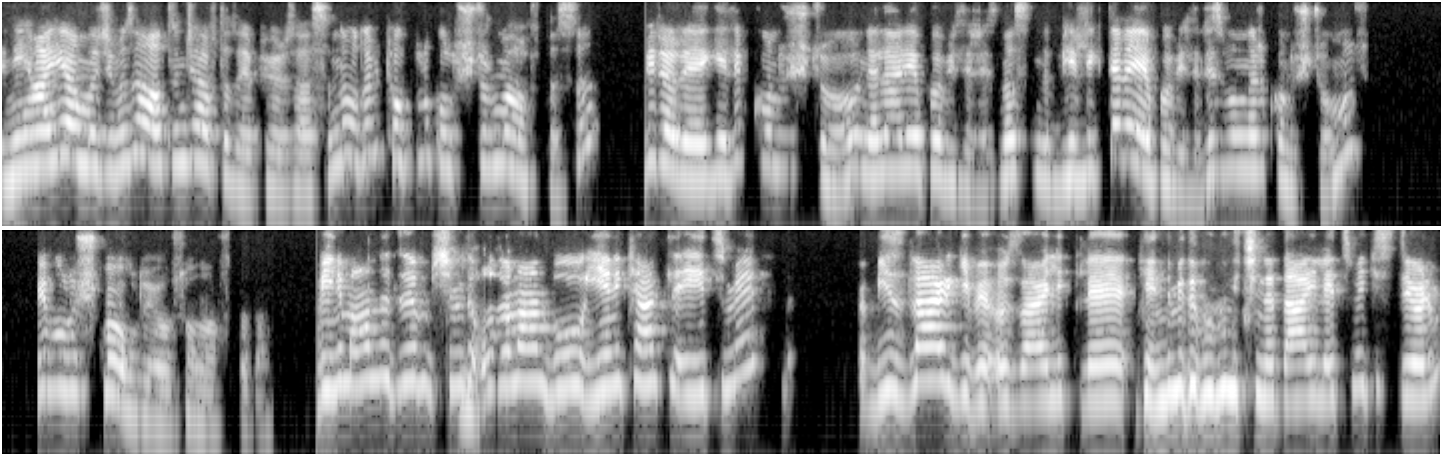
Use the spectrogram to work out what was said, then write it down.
nihai amacımızı 6. haftada yapıyoruz aslında. O da bir topluluk oluşturma haftası. Bir araya gelip konuştuğu, neler yapabiliriz, nasıl birlikte ne yapabiliriz bunları konuştuğumuz bir buluşma oluyor son haftada. Benim anladığım şimdi o zaman bu yeni kentle eğitimi bizler gibi özellikle kendimi de bunun içine dahil etmek istiyorum.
